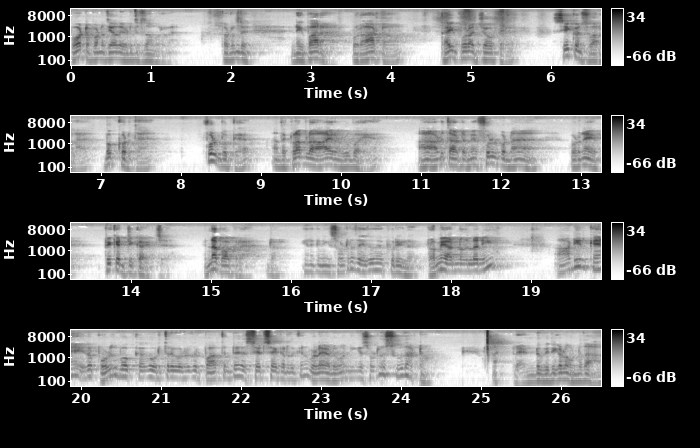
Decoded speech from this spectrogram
போட்ட பணத்தையாவது எடுத்துகிட்டு தான் வருவேன். தொடர்ந்து இன்றைக்கி பாரு ஒரு ஆட்டம் கை பூரா ஜோக்கு சீக்வன்ஸ் வரல புக் கொடுத்தேன். ஃபுல் புக்கு அந்த கிளப்பில் ஆயிரம் ரூபாய். ஆனால் அடுத்த ஆட்டமே ஃபுல் பண்ண உடனே பிக் அண்ட் டிக் ஆகிடுச்சு என்ன பார்க்குறேன் என்றார். எனக்கு நீங்கள் சொல்கிறது எதுவுமே புரியல. ரம்மி ஆடினதில்ல நீ? ஆடியிருக்கேன் ஏதோ பொழுதுபோக்காக ஒருத்தர் ஒருத்தர் பார்த்துட்டு செட் சேர்க்கறதுக்குன்னு விளையாடுவோம். நீங்கள் சொல்கிற சூதாட்டம். ரெண்டு விதிகளும் ஒன்று தான்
